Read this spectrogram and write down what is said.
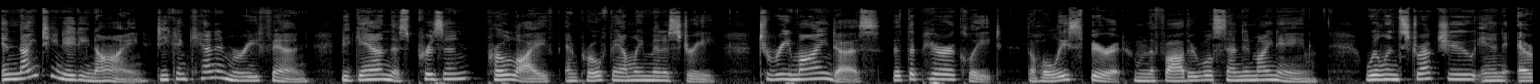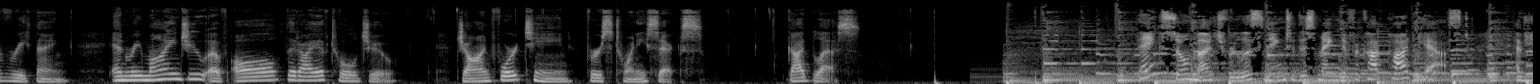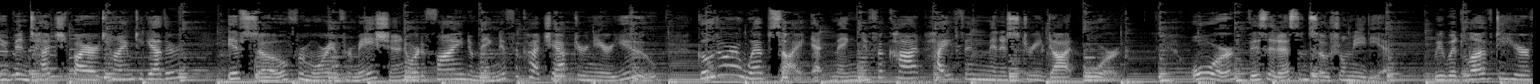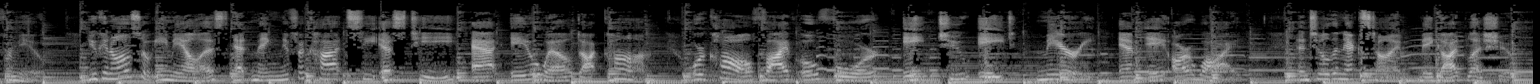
In 1989, Deacon Ken and Marie Finn began this prison, pro life, and pro family ministry to remind us that the Paraclete, the Holy Spirit, whom the Father will send in my name, will instruct you in everything and remind you of all that I have told you. John 14, verse 26. God bless. Thanks so much for listening to this Magnificat podcast. Have you been touched by our time together? If so, for more information or to find a Magnificat chapter near you, go to our website at magnificat-ministry.org or visit us on social media. We would love to hear from you. You can also email us at magnificatcst at AOL.com or call 504 828 MARY. Until the next time, may God bless you.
